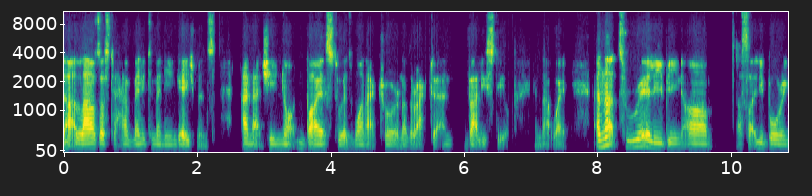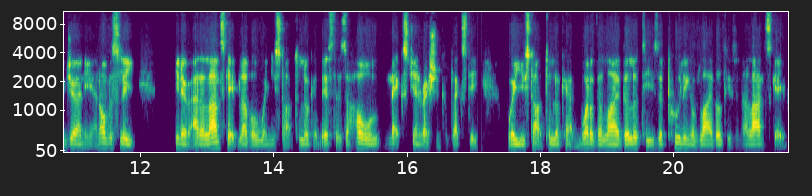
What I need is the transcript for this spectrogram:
that allows us to have many-to-many engagements and actually not biased towards one actor or another actor and value steal in that way. And that's really been our a slightly boring journey. And obviously, you know, at a landscape level, when you start to look at this, there's a whole next generation complexity where you start to look at what are the liabilities, the pooling of liabilities in a landscape,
